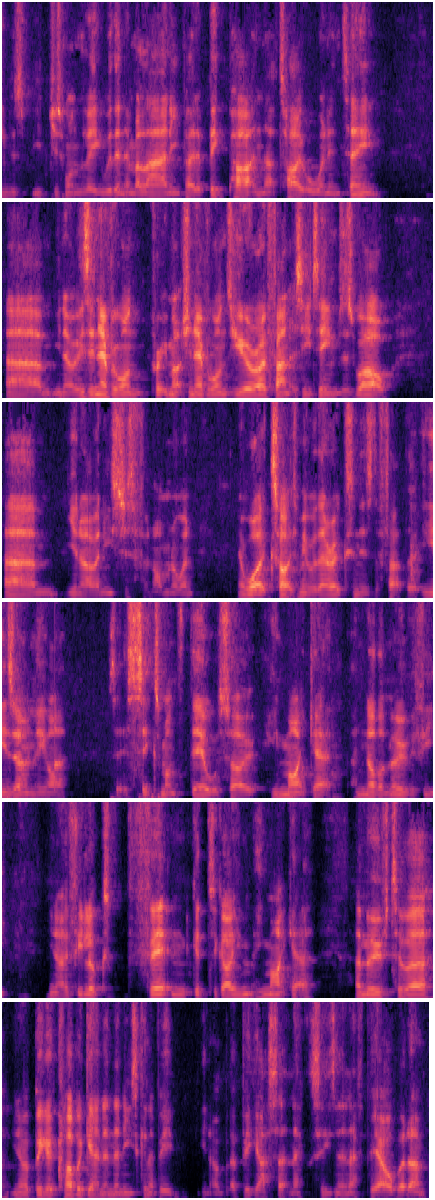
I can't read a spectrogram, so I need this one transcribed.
he was he just won the league with Inter Milan. He played a big part in that title winning team. Um, you know, he's in everyone pretty much in everyone's Euro fantasy teams as well. Um, you know, and he's just phenomenal. And, and what excites me with Eriksen is the fact that he's only on a, a six month deal, so he might get another move if he, you know, if he looks fit and good to go, he, he might get a, a move to a you know a bigger club again, and then he's going to be you know a big asset next season in FPL. But um,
